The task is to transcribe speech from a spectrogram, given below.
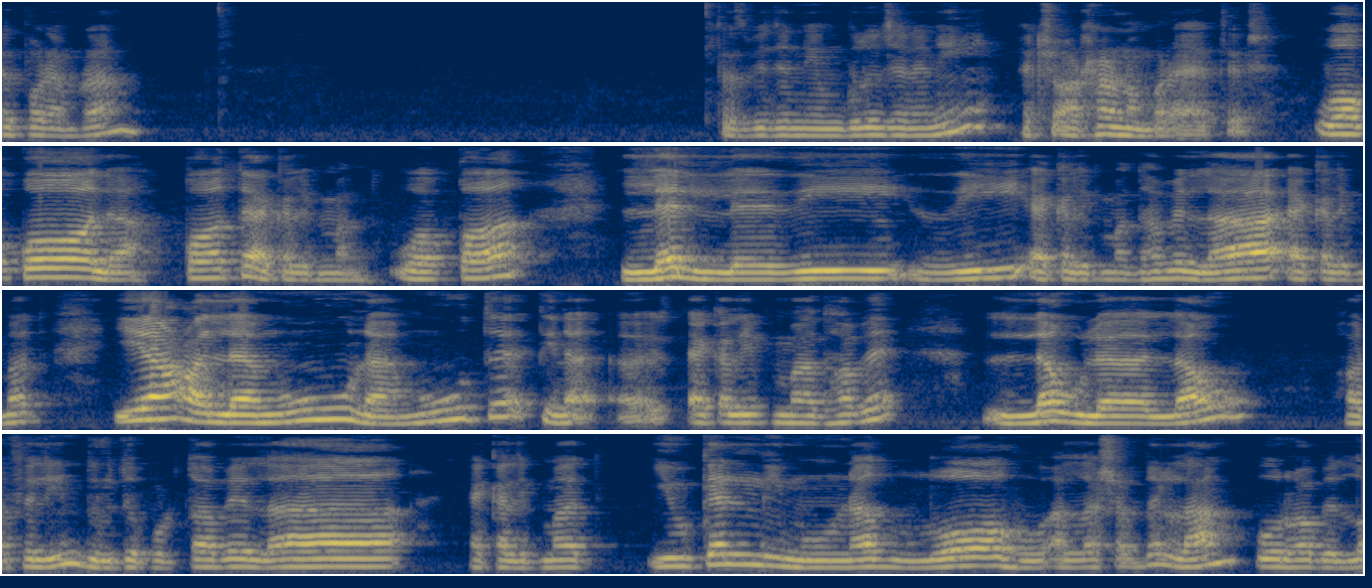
এরপর আমরা তাসবিদের নিয়মগুলো জেনে নিই। একশো আঠারো নম্বর আয়াতের। ওয়াকলা, কতে একালিফ মাদ। ওয়াকা লাল্লাযী যী একালিফ মাদ হবে, লা একালিফ মাদ। ইয়ালামুনা, মুতে তিন একালিফ মাদ হবে লাউ, হরফে লিন দ্রুত পড়তে হবে, লা একালিফ মাদ। ইউকাল্লিমুনাল্লাহু আল্লাহ শব্দের লাম পুর হবে, ল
